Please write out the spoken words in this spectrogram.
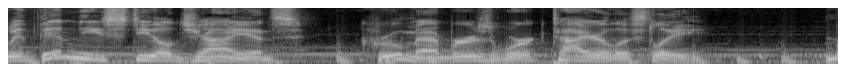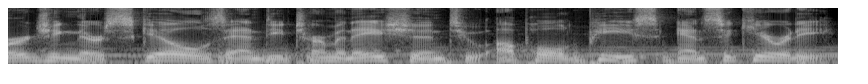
Within these steel giants, crew members work tirelessly, merging their skills and determination to uphold peace and security.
